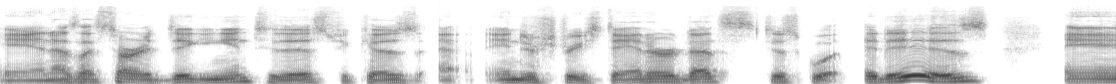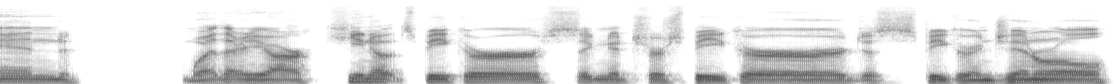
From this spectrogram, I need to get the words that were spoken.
And as I started digging into this, because uh, industry standard, that's just what it is. And whether you are keynote speaker, signature speaker, just speaker in general,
